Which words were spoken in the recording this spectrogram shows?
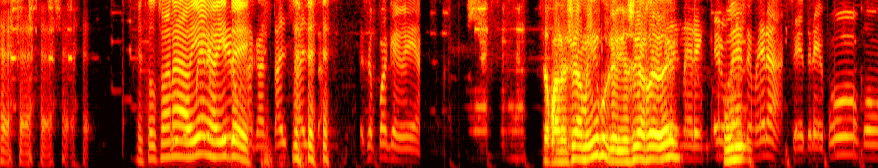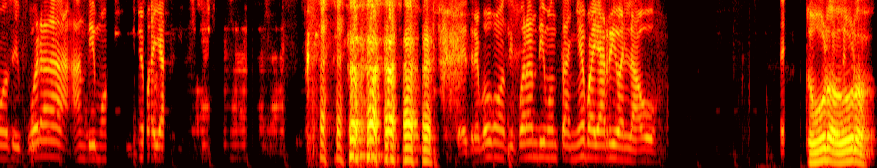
Eso suena bien, merenguero ¿oíste? A cantar salsa. Eso es para que vean. ¿Se parece a mí? Porque yo soy al El revés. merenguero Un- ese, mira, se trepó como si fuera Andy Montañez para allá. Se trepó como si fuera Andy Montañez para allá arriba en la O. duro, duro.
